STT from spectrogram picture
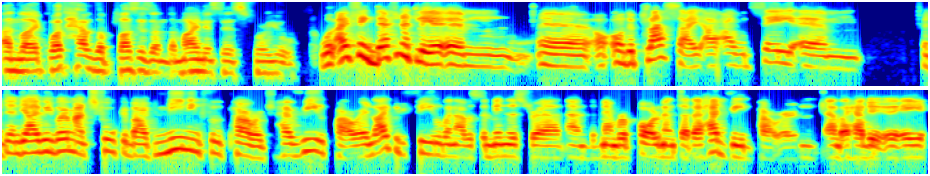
and like what have the pluses and the minuses for you well i think definitely um, uh, on the plus side i, I would say um, I will very much talk about meaningful power, to have real power. And I could feel when I was a minister and, and a member of parliament that I had real power and, and I had a, a,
